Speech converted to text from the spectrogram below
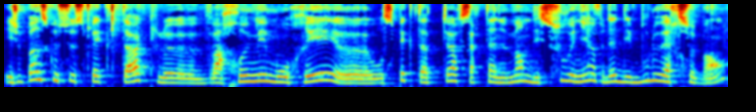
Et je pense que ce spectacle va remémorer euh, aux spectateurs certainement des souvenirs, peut-être des bouleversements.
